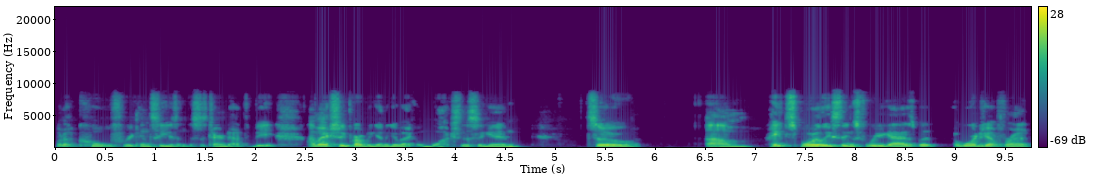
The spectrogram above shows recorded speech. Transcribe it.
what a cool freaking season this has turned out to be. I'm actually probably going to go back and watch this again. So, um, hate to spoil these things for you guys, but I warned you up front.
